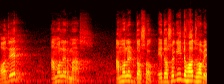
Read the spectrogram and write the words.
হজের আমলের মাস, আমলের দশক। এই দশকেই হজ হবে।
